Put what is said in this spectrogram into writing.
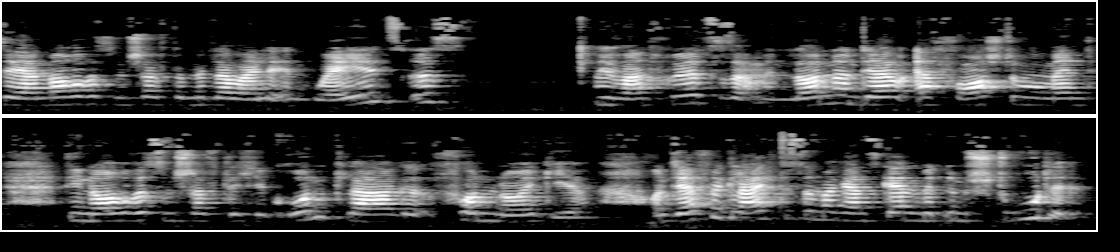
der Neurowissenschaftler mittlerweile in Wales ist, wir waren früher zusammen in London, der erforscht im Moment die neurowissenschaftliche Grundlage von Neugier. Und der vergleicht es immer ganz gern mit einem Strudel.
